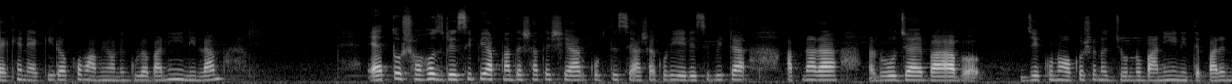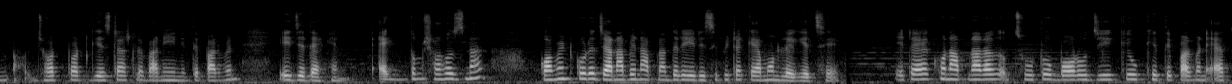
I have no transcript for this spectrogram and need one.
দেখেন একই রকম আমি অনেকগুলো বানিয়ে নিলাম। এত সহজ রেসিপি আপনাদের সাথে শেয়ার করতেছি। আশা করি এই রেসিপিটা আপনারা রোজায় বা যে কোনো অকেশনের জন্য বানিয়ে নিতে পারেন। ঝটপট গেস্ট আসলে বানিয়ে নিতে পারবেন। এই যে দেখেন, একদম সহজ না? কমেন্ট করে জানাবেন আপনাদের এই রেসিপিটা কেমন লেগেছে। এটা এখন আপনারা ছোট, বড় যে কেউ খেতে পারবেন, এত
